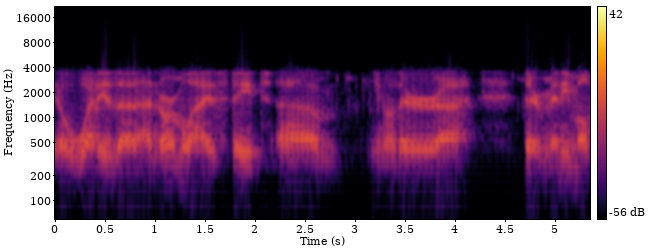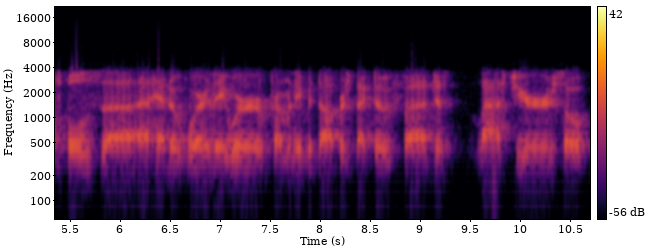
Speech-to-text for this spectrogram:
you know, what is a, a normalized state? Um, you know, they're uh, they're many multiples uh, ahead of where they were from an EBITDA perspective uh, just last year. So,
